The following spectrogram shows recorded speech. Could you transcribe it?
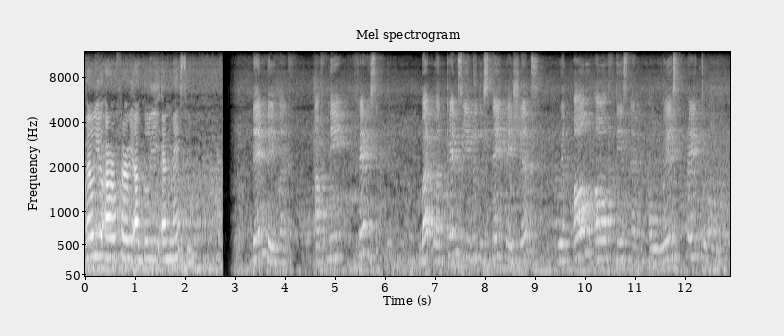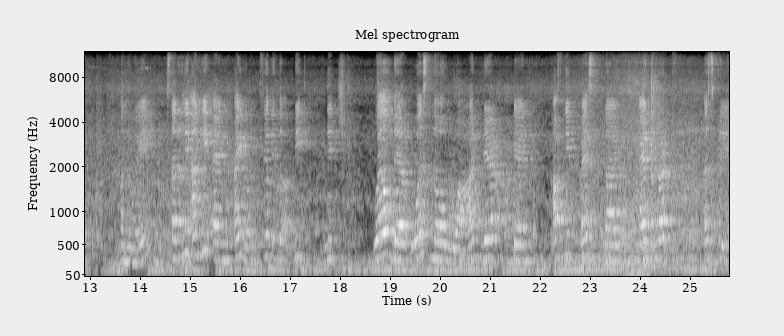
Well, you are very ugly and messy. Then they left. Afni very sad. But what can she do to stay patient with all of this and always pray to Allah? On the way, suddenly Anggi and Ainun fell into a big ditch. Well, there was no one there. Then Afni passed by and heard a scream.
